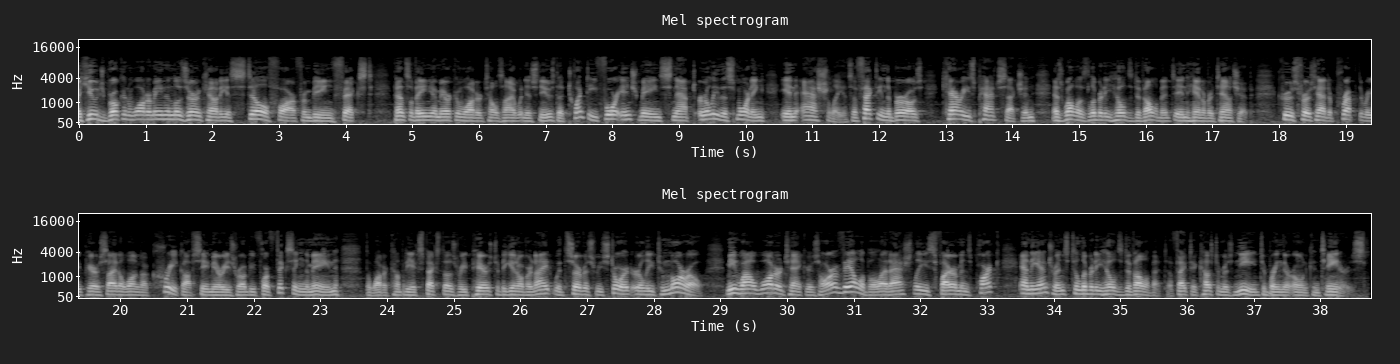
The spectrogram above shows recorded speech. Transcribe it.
A huge broken water main in Luzerne County is still far from being fixed. Pennsylvania American Water tells Eyewitness News the 24-inch main snapped early this morning in Ashley. It's affecting the borough's Carey's Patch section as well as Liberty Hills development in Hanover Township. Crews first had to prep the repair site along a creek off St. Mary's Road before fixing the main. The water company expects those repairs to begin overnight with service restored early tomorrow. Meanwhile, water tankers are available at Ashley's Fireman's Park and the entrance to Liberty Hills development. Affected customers need to bring their own containers.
